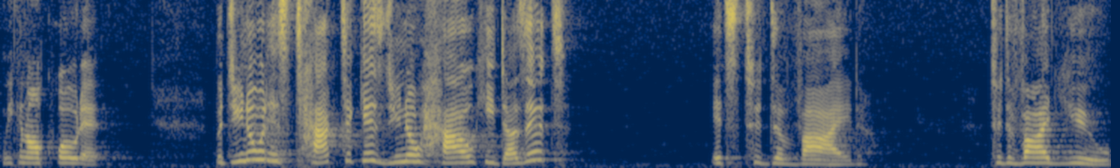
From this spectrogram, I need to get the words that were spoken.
We can all quote it. But do you know what his tactic is? Do you know how he does it? It's to divide, to divide you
